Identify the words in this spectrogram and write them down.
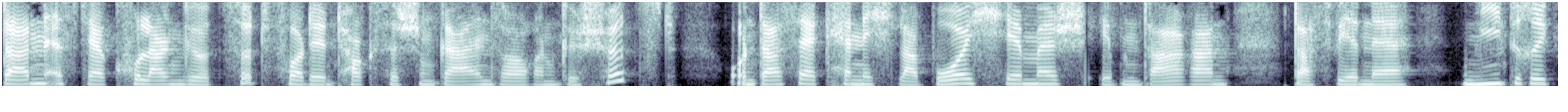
dann ist der Cholangiozyt vor den toxischen Gallensäuren geschützt. Und das erkenne ich laborchemisch eben daran, dass wir eine niedrig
